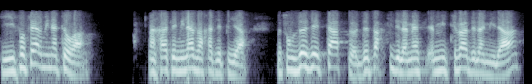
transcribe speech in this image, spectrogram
qu'il faut faire Minatora. Achat le Mila, Achat le Priya. Ce sont deux étapes, deux parties de la mitzvah de la Mila.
